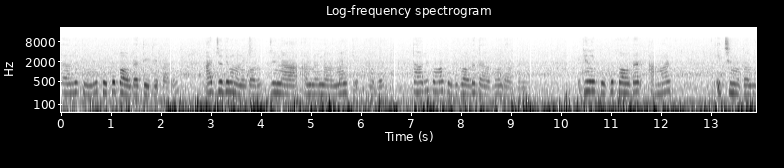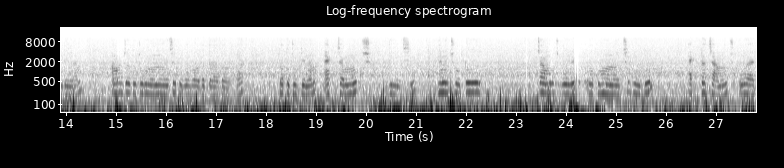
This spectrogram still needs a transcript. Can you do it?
তাহলে তুমি কোকো পাউডার দিতে পারো। আর যদি মনে করো যে না, আমরা নর্মাল কেক খাব, তাহলে তোমার কোকো পাউডার দেওয়ার কোনো দরকার নেই। এখানে কোকো পাউডার আমার ইচ্ছে মতো আমি দিলাম। আমার যতটুকু মনে হয়েছে কোকো পাউডার দেওয়া দরকার। ততটুকু দিলাম। এক চামচ দিয়েছি। এখানে ছোট চামচ বলে ওরকম মনে হচ্ছে, কিন্তু একটা চামচ, পুরো এক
